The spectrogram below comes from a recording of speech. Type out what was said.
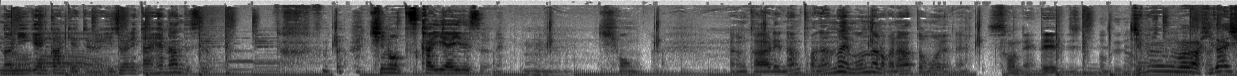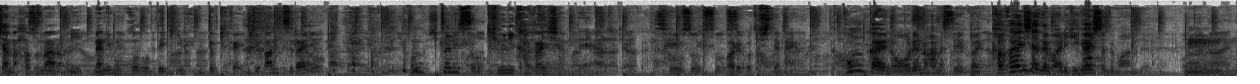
の人間関係っていうのは非常に大変なんですよ 気の使い合いですよね。うん。基本なんかあれなんとかなんないもんなのかなと思うよねそうね。で、じ自分は被害者のはずなのに何も行動できない時が一番辛いよね。本当にそう急に加害者みたいになる時あるからね。そうそうそう悪いことしてないのに。今回の俺の話で言えば加害者でもあり被害者でもあるんだよねうん。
